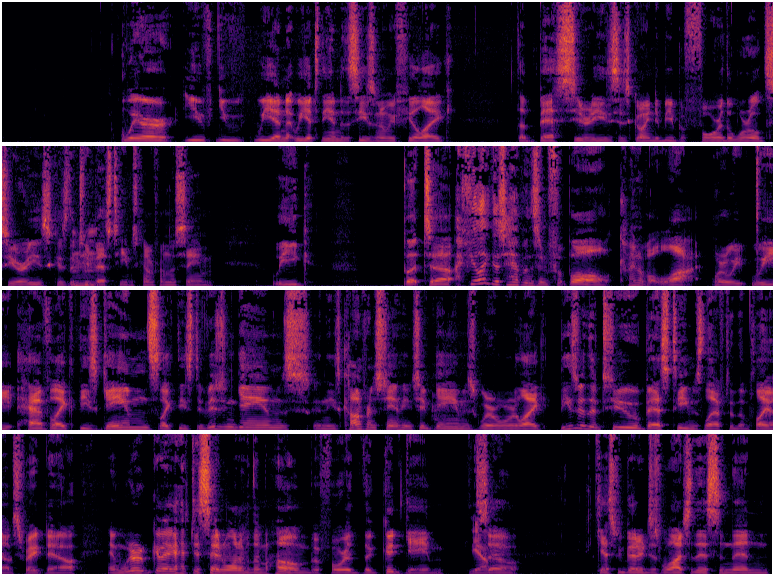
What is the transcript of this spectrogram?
Where you you we end we get to the end of the season and we feel like the best series is going to be before the World Series because the two mm-hmm. best teams come from the same league. But uh, I feel like this happens in football kind of a lot, where we, we have like these games, like these division games and these conference championship games, where we're like, these are the two best teams left in the playoffs right now, and we're gonna have to send one of them home before the good game. Yeah. So, I guess we better just watch this and then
